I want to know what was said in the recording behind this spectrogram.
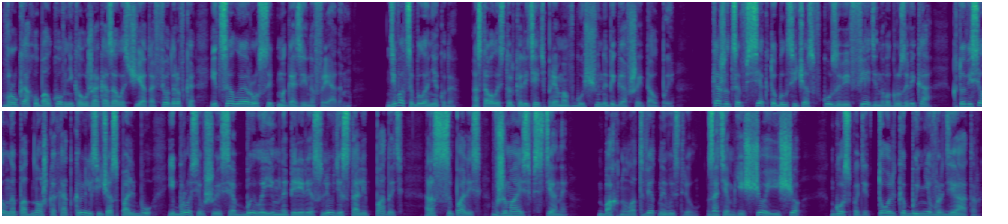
В руках у полковника уже оказалась чья-то Федоровка и целая россыпь магазинов рядом. Деваться было некуда, оставалось только лететь прямо в гущу набегавшей толпы. Кажется, все, кто был сейчас в кузове Фединого грузовика, кто висел на подножках, открыли сейчас пальбу, и бросившиеся было им на перерез люди стали падать, рассыпались, вжимаясь в стены. Бахнул ответный выстрел, затем еще и еще. Господи, только бы не в радиатор,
